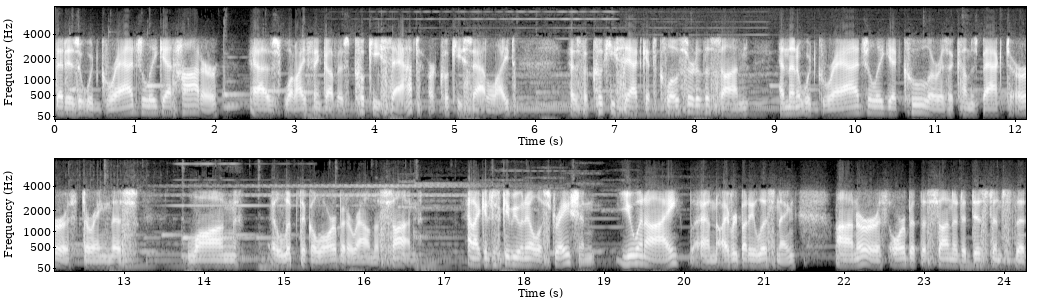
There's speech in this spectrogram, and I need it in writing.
That is, it would gradually get hotter as what I think of as cookie sat or cookie satellite. As the cookie sat gets closer to the sun, and then it would gradually get cooler as it comes back to Earth during this long elliptical orbit around the sun. And I can just give you an illustration. You and I, and everybody listening, on Earth orbit the sun at a distance that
